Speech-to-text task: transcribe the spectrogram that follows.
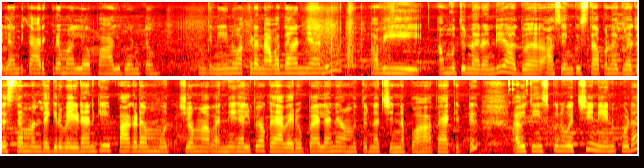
ఇలాంటి కార్యక్రమాల్లో పాల్గొనటం. ఇంక నేను అక్కడ నవధాన్యాలు అవి అమ్ముతున్నారండి. ఆ ధ్వ ఆ శంకుస్థాపన ధ్వజస్తంభం దగ్గర వేయడానికి పగడం ముత్యం అవన్నీ కలిపి ఒక యాభై రూపాయలని అమ్ముతున్నారు చిన్న పా ప్యాకెట్. అవి తీసుకుని వచ్చి నేను కూడా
